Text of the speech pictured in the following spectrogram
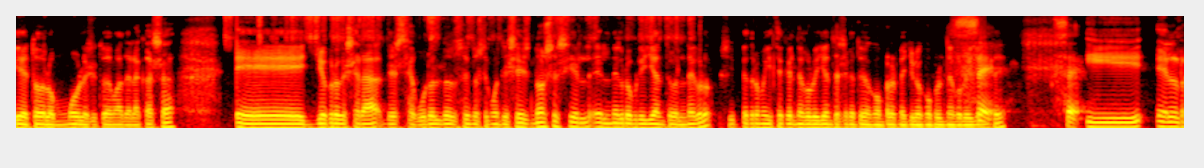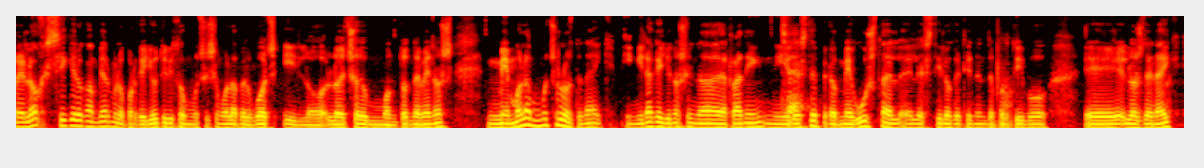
y de todos los muebles y todo demás de la casa, eh, yo creo que será de seguro el 256. No sé si el, negro brillante o el negro. Si Pedro me dice que el negro brillante es el que tengo que comprarme, yo me compro el negro brillante. Y el reloj sí quiero cambiármelo porque yo utilizo muchísimo el Apple Watch y lo, lo he hecho de un montón de menos. Me molan mucho los de Nike. Y mira que yo no soy nada de running ni de este, pero me gusta el, estilo que tienen deportivo eh, los de Nike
